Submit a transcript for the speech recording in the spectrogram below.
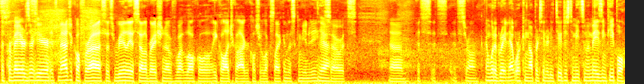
The purveyors are here. It's magical for us. It's really a celebration of what local ecological agriculture looks like in this community. Yeah. So it's um, it's it's it's strong. And what a great networking opportunity too, just to meet some amazing people,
